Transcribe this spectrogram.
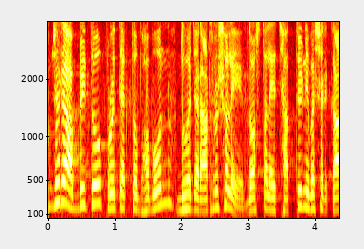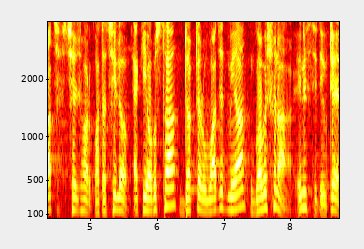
ঝোপঝাড়ে আবৃত পরিত্যক্ত ভবন দু হাজার আঠারো সালে দশতলে ছাত্রী নিবাসের কাজ শেষ হওয়ার কথা ছিল। একই অবস্থা ডক্টর ওয়াজেদ মিয়া গবেষণা ইনস্টিটিউটের।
